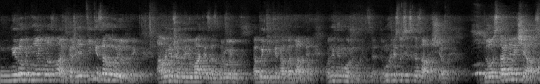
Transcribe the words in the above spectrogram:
не робить ніякого зла. Він каже, я тільки заговорю до них, а вони вже воювати за зброю, аби тільки нападати. Вони не можуть про це. Тому Христос і сказав, що до останнього часу,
